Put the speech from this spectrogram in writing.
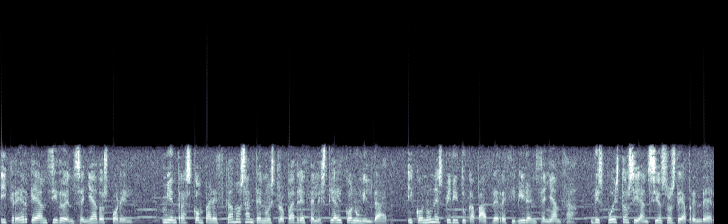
y creer que han sido enseñados por Él. Mientras comparezcamos ante nuestro Padre Celestial con humildad, y con un espíritu capaz de recibir enseñanza, dispuestos y ansiosos de aprender,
